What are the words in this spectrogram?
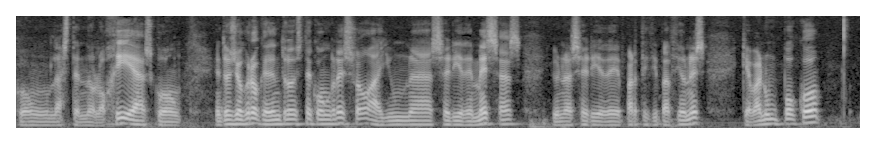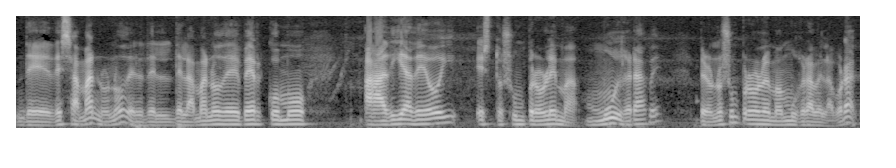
Con las tecnologías, con... Entonces yo creo que dentro de este congreso hay una serie de mesas y una serie de participaciones que van un poco de, esa mano, ¿no? de la mano de ver cómo a día de hoy esto es un problema muy grave, pero no es un problema muy grave laboral,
